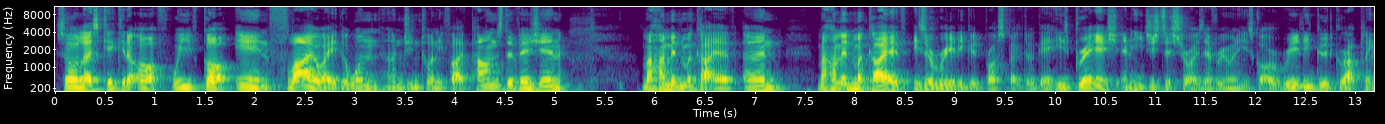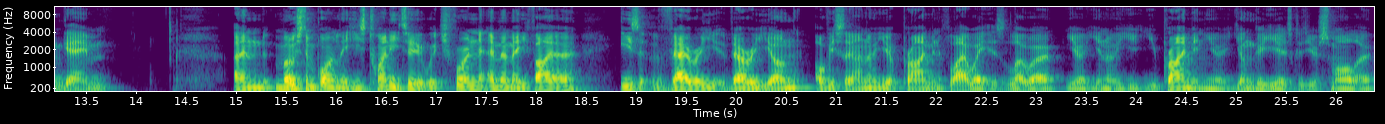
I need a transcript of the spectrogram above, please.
So let's kick it off. We've got in flyweight, the 125 pounds division. Mohamed Mokaev. And Mohamed Mokaev is a really good prospect, okay? He's British and he just destroys everyone. He's got a really good grappling game. And most importantly, he's 22, which for an MMA fighter is very, very young. Obviously, I know your prime in flyweight is lower. You're, you know, you, you prime in your younger years because you're smaller.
